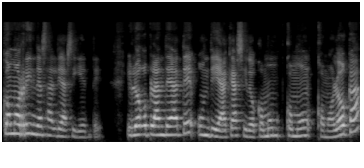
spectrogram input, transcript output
¿Cómo rindes al día siguiente? Y luego planteate un día que ha sido como, como, como loca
